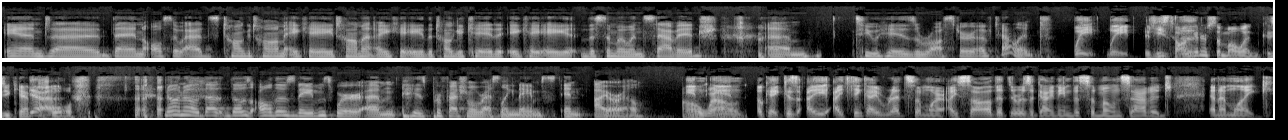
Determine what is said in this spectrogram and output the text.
and uh, then also adds Tonga Tom, aka Tama, aka the Tonga Kid, aka the Samoan Savage, um, to his roster of talent. Wait, wait. Is he he's Tongan the- or Samoan? Because you can't Yeah. be both. No, no, th- those all those names were um, his professional wrestling names in IRL. Oh in- wow! in- okay, because I, I think I read somewhere I saw that there was a guy named the Samoan Savage, and I'm like,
